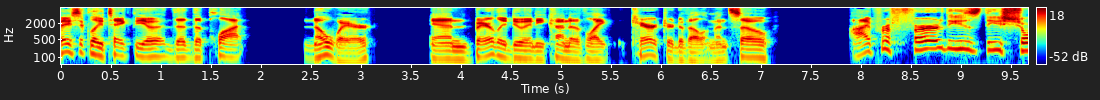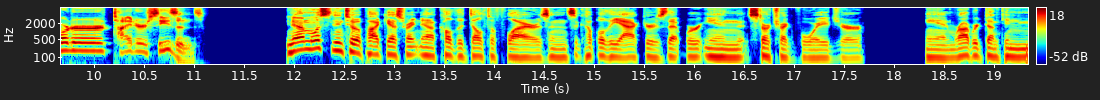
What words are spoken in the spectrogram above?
basically take the uh, the the plot nowhere and barely do any kind of like character development. So I prefer these these shorter, tighter seasons. You know, I'm listening to a podcast right now called The Delta Flyers, and it's a couple of the actors that were in Star Trek Voyager and Robert Duncan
